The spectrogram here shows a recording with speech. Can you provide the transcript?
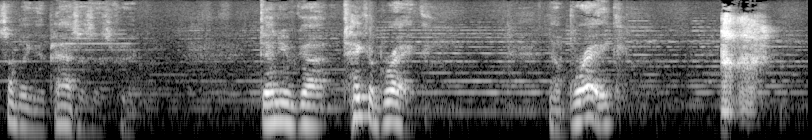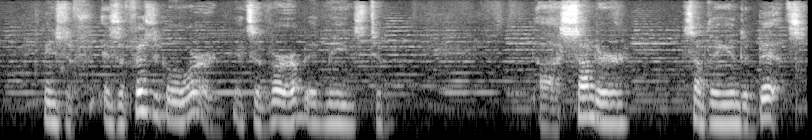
something that passes as food. Then you've got take a break. Now break means is a physical word. It's a verb. It means to uh, sunder something into bits.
